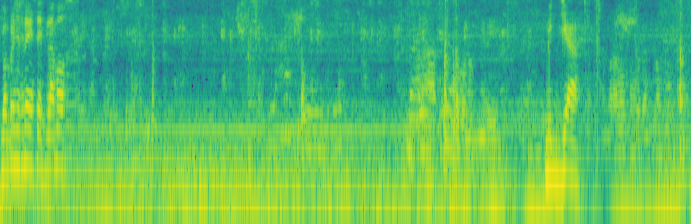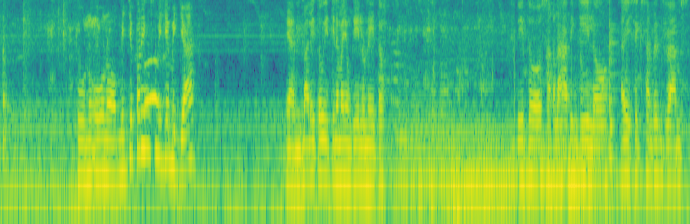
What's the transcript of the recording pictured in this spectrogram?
Ibang presyo sinay 6 gramos. Midya. Pulaputan. Uno-uno. Medya parehas medya medya. Yan, bali 280 naman yung kilo nito. Dito sa kalahating kilo ay 600 grams,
